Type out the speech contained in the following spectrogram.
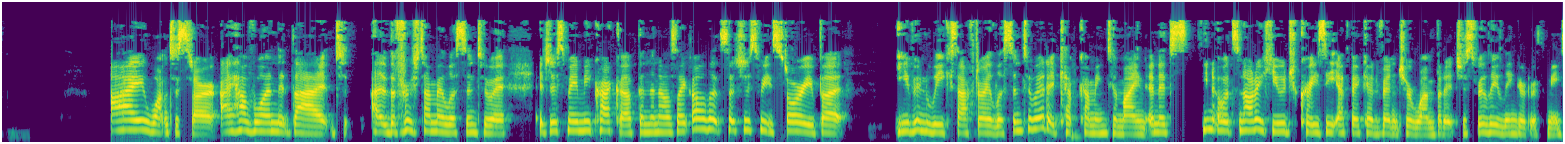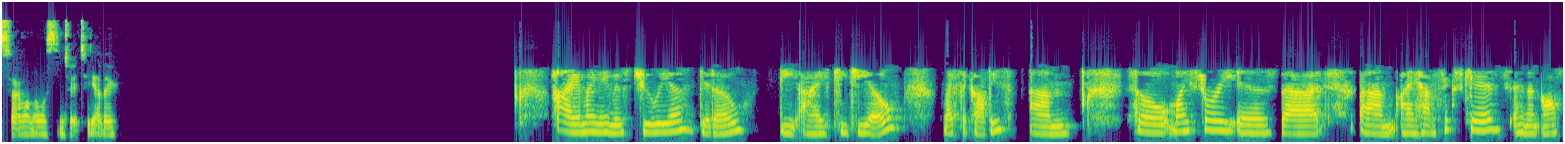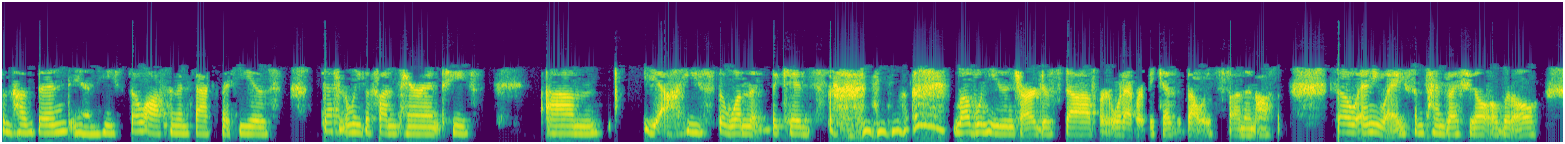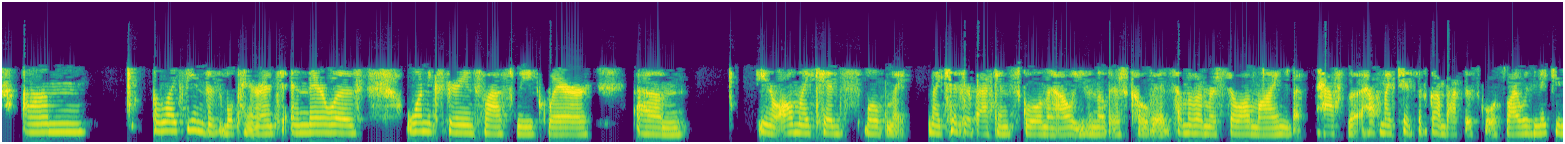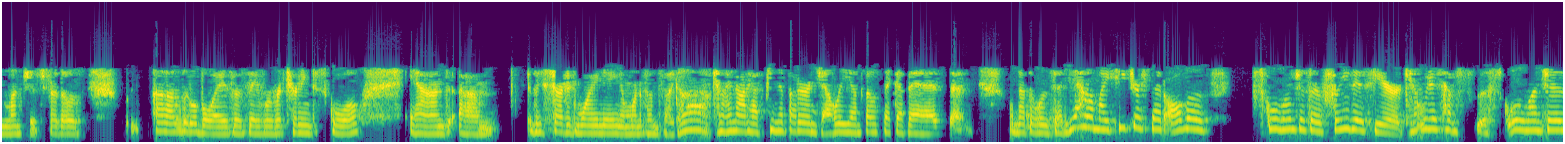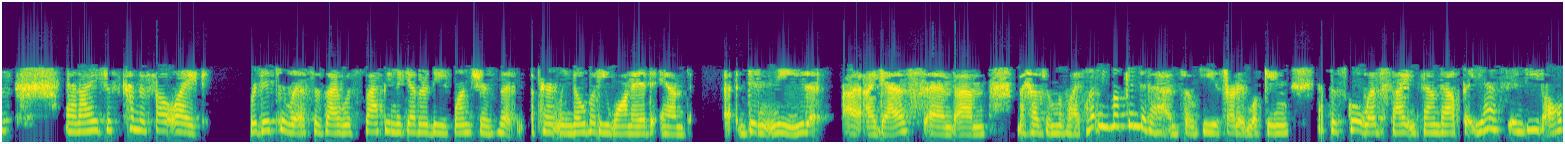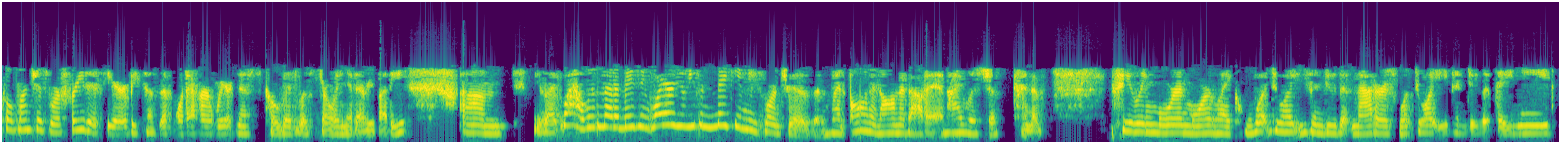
I want to start. I have one that I, the first time I listened to it, it just made me crack up. And then I was like, oh, that's such a sweet story. But even weeks after I listened to it, it kept coming to mind. And it's, you know, it's not a huge, crazy, epic adventure one, but it just really lingered with me. So I want to listen to it together. Hi, my name is Julia Ditto, D-I-T-T-O, like the copies. Um, so my story is that um, I have six kids and an awesome husband, and he's so awesome, in fact, that he is definitely the fun parent. He's um, yeah, he's the one that the kids love when he's in charge of stuff or whatever because it's always fun and awesome. So anyway, sometimes I feel a little um like the invisible parent and there was one experience last week where um you know, all my kids, well, my, my kids are back in school now, even though there's COVID. Some of them are still online, but half the, half my kids have gone back to school. So I was making lunches for those, uh, little boys as they were returning to school. And, um, they started whining and one of them's like, oh, can I not have peanut butter and jelly? I'm so sick of this. And another one said, yeah, my teacher said all the school lunches are free this year. Can't we just have the school lunches? And I just kind of felt like, ridiculous as I was slapping together these lunches that apparently nobody wanted and didn't need, I guess. And um, my husband was like, "Let me look into that." And so he started looking at the school website and found out that yes, indeed, all the lunches were free this year because of whatever weirdness COVID was throwing at everybody. Um, he's like, "Wow, isn't that amazing? Why are you even making these lunches?" And went on and on about it. And I was just kind of feeling more and more like, what do I even do that matters? What do I even do that they need?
